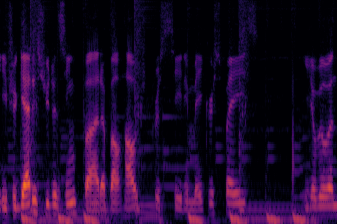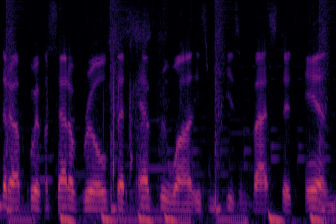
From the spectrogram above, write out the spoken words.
If you get a students' input about how to proceed in Makerspace, you will end up with a set of rules that everyone is, is invested in.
